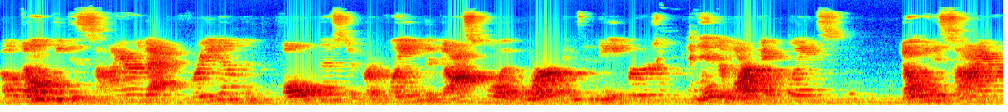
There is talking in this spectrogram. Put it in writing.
Oh, don't we desire that freedom and boldness to proclaim the gospel at work and to neighbors and in the marketplace? Don't we desire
